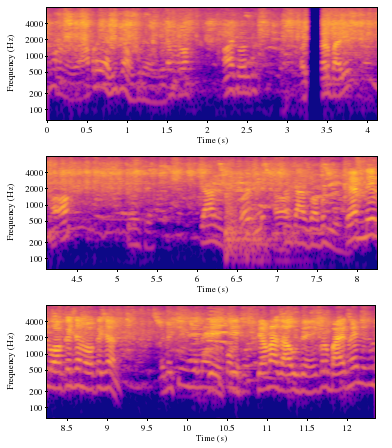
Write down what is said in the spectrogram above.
રીતના ઉભું રહેવું એમ હા શાંતિ ઘર ભાડે હા ચાર ચાર જોબ એમ નહીં લોકેશન લોકેશન એટલે શું છે તે એટલે તે- તેમાં જ આવું છે એ પેલું બાઇક નહીં લીધું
